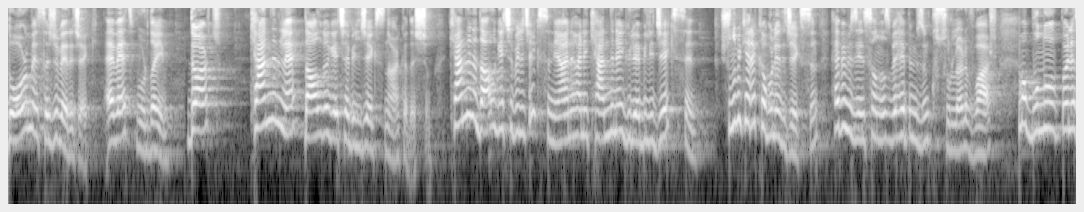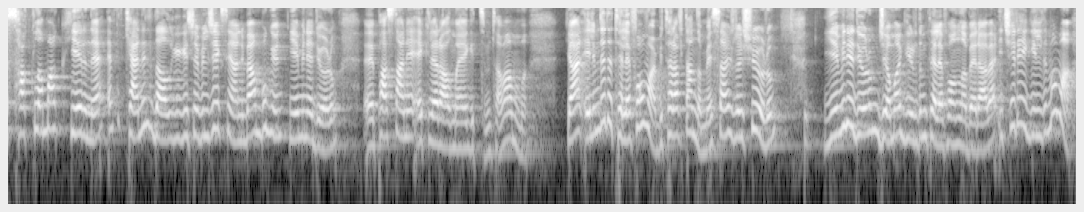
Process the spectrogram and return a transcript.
doğru mesajı verecek. Evet buradayım. 4. Kendinle dalga geçebileceksin arkadaşım. Kendine dalga geçebileceksin yani hani kendine gülebileceksin. Şunu bir kere kabul edeceksin. Hepimiz insanız ve hepimizin kusurları var. Ama bunu böyle saklamak yerine evet kendine dalga geçebileceksin. Yani ben bugün yemin ediyorum e, pastaneye ekler almaya gittim tamam mı? Yani elimde de telefon var. Bir taraftan da mesajlaşıyorum. Yemin ediyorum cama girdim telefonla beraber. İçeriye girdim ama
